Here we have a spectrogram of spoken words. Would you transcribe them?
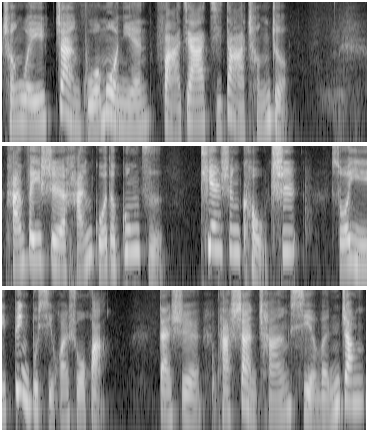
成为战国末年法家集大成者。韩非是韩国的公子，天生口吃，所以并不喜欢说话，但是他擅长写文章。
